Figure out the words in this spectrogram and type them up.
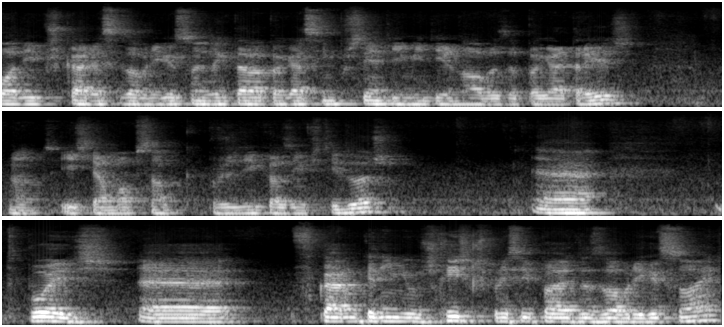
pode ir buscar essas obrigações em que estava a pagar 5% e emitir novas a pagar 3%. Pronto, isto é uma opção que prejudica os investidores. Uh, depois, uh, focar um bocadinho os riscos principais das obrigações,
